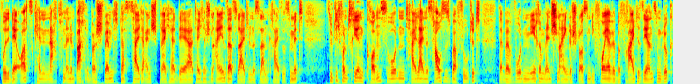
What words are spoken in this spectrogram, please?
wurde der Ortskern Nacht von einem Bach überschwemmt. Das teilte ein Sprecher der technischen Einsatzleitung des Landkreises mit. Südlich von Trier-Konz wurden Teile eines Hauses überflutet. Dabei wurden mehrere Menschen eingeschlossen. Die Feuerwehr befreite sie dann zum Glück.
